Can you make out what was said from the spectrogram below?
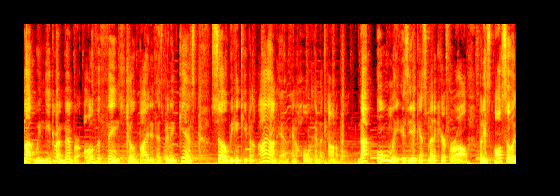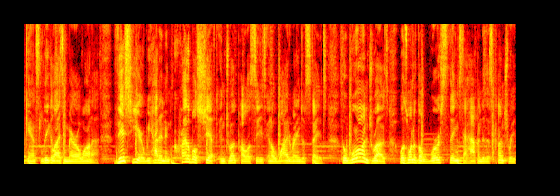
But we need to remember all of the things Joe Biden has been against so we can keep an eye on him and hold him accountable. Not only is he against Medicare for all, but he's also against legalizing marijuana. This year, we had an incredible shift in drug policies in a wide range of states. The war on drugs was one of the worst things to happen to this country,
